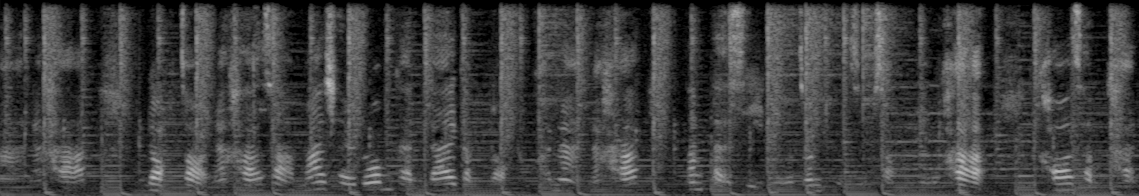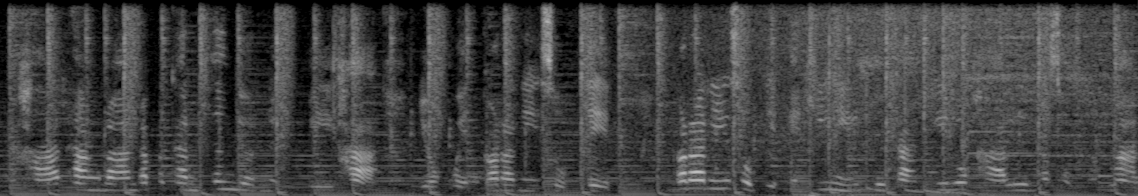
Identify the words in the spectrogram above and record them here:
ม้านะคะ ดอกจาะนะคะสามารถใช้ร่วมกันได้กับดอกทุกขนาดนะคะ ตั้งแต่ 4 นิ้วจนถึง 12 นิ้วค่ะ ข้อสำคัญนะคะ ทางร้านรับประกันเครื่องยนต์ 1 ปีค่ะ ยกเว้นกรณีสูบติด กรณีสูบติดในที่นี้คือการที่ลูกค้าลืมผสมน้ำมัน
